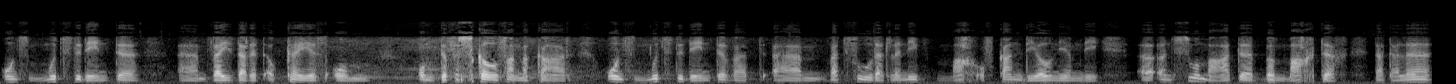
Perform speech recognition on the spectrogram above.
Ons moet studente ehm um, wys dat dit oukei okay is om om te verskil van mekaar. Ons moet studente wat ehm um, wat voel dat hulle nie mag of kan deelneem nie, uh, in so mate bemagtig dat hulle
